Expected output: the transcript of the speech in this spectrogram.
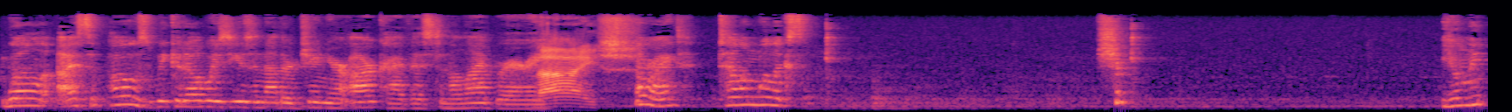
Well, I suppose we could always use another junior archivist in the library. Nice. All right. Tell him we'll ex. You'll need.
